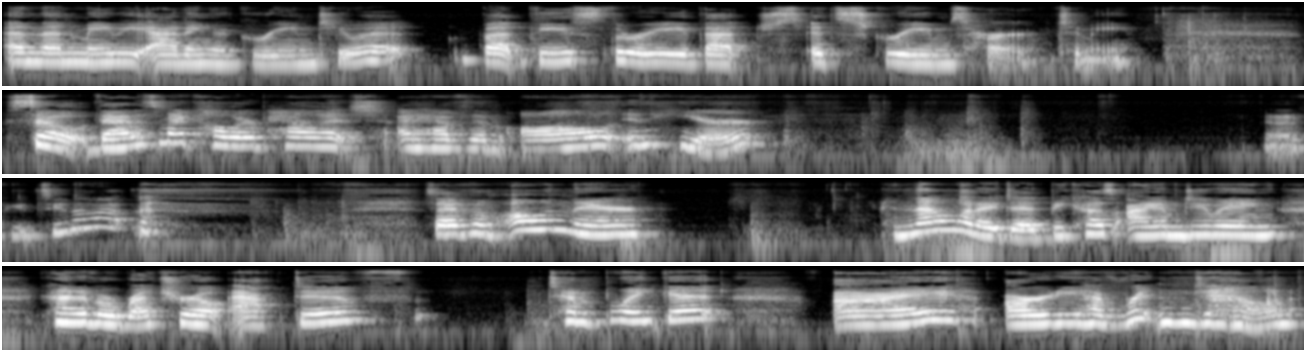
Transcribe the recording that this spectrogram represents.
And then maybe adding a green to it. But these three, that just, it screams her to me. So that is my color palette. I have them all in here. I don't know if you'd see that. so I have them all in there. And then what I did, because I am doing kind of a retroactive temp blanket, I already have written down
